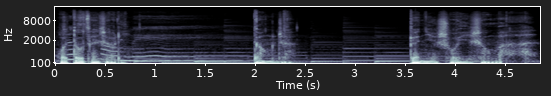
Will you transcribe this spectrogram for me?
我都在这里等着，跟你说一声晚安。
